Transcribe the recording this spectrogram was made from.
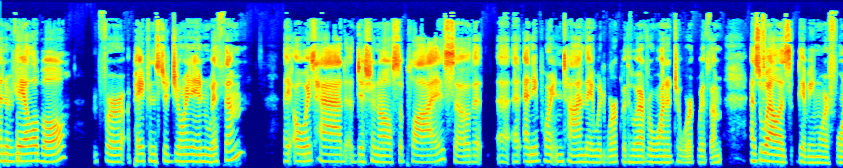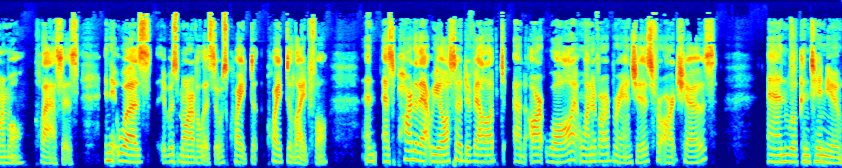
and available for patrons to join in with them. They always had additional supplies so that uh, at any point in time they would work with whoever wanted to work with them as well as giving more formal classes and it was it was marvelous it was quite quite delightful And as part of that, we also developed an art wall at one of our branches for art shows. And we'll continue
